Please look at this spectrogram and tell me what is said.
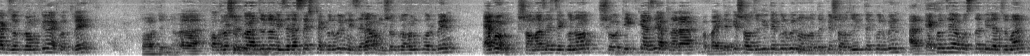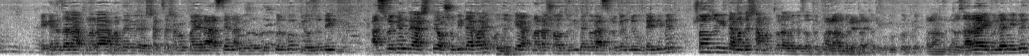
কার্যক্রমকেও একত্রে অগ্রসর করার জন্য নিজেরা চেষ্টা করবেন নিজেরা অংশগ্রহণ করবেন এবং সমাজে যে কোনো সঠিক কাজে আপনারা ভাইদেরকে সহযোগিতা করবেন অন্যদেরকে সহযোগিতা করবেন। আর এখন যে অবস্থা বিরাজমান এখানে যারা আপনারা আমাদের স্বেচ্ছাসেবক ভাইয়েরা আছেন আমি অনুরোধ করব কেউ যদি আশ্রয় কেন্দ্রে আসতে অসুবিধা হয় ওদেরকে আপনারা সহযোগিতা করে আশ্রয় কেন্দ্রে উঠাই দিবেন। সহযোগিতা আমাদের সামর্থ্যের আলোকে যতটুকু। ততটুকু তো যারা এগুলা নেবেন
